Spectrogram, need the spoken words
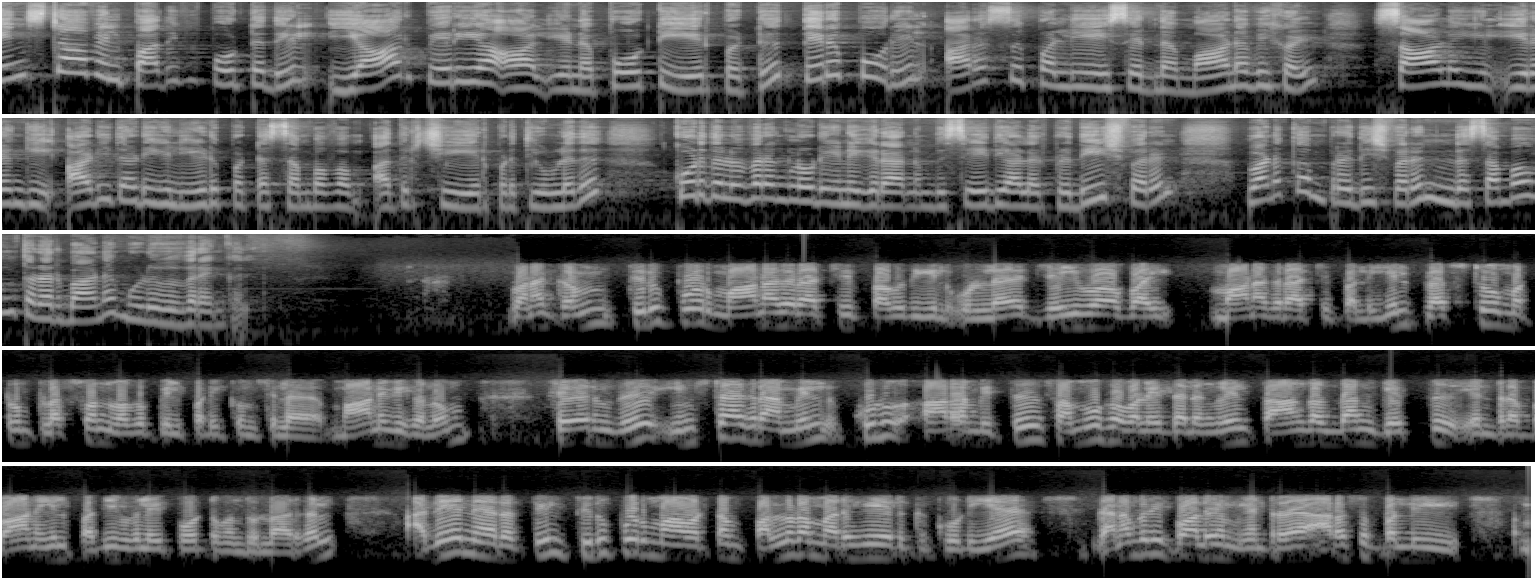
இன்ஸ்டாவில் பதிவு போட்டதில் யார் பெரிய ஆள் என போட்டி ஏற்பட்டு திருப்பூரில் அரசு பள்ளியை சேர்ந்த மாணவிகள் சாலையில் இறங்கி அடிதடியில் ஈடுபட்ட சம்பவம் அதிர்ச்சியை ஏற்படுத்தியுள்ளது. கூடுதல் விவரங்களோடு இணைகிறார் நமது செய்தியாளர் பிரதீஸ்வரன். வணக்கம் பிரதீஸ்வரன். இந்த சம்பவம் தொடர்பான முழு விவரங்கள். வணக்கம். திருப்பூர் மாநகராட்சி பகுதியில் உள்ள ஜெய்வாபாய் மாநகராட்சி பள்ளியில் பிளஸ் டூ மற்றும் பிளஸ் ஒன் வகுப்பில் படிக்கும் சில மாணவிகளும் சேர்ந்து இன்ஸ்டாகிராமில் குழு ஆரம்பித்து சமூக வலைதளங்களில் தாங்கள் தான் கெத்து என்ற பாணியில் பதிவுகளை போட்டு வந்துள்ளார்கள். அதே நேரத்தில் திருப்பூர் மாவட்டம் பல்லடம் அருகே இருக்கக்கூடிய கணபதிபாளையம் என்ற அரசு பள்ளி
